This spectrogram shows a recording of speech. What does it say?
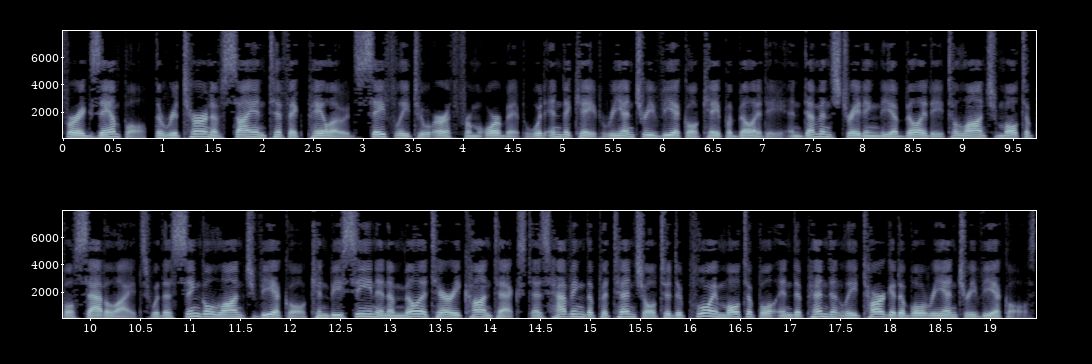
For example, the return of scientific payloads safely to Earth from orbit would indicate reentry vehicle capability and demonstrating the ability to launch multiple satellites with a single launch vehicle can be seen in a military context as having the potential to deploy multiple independently targetable reentry vehicles.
